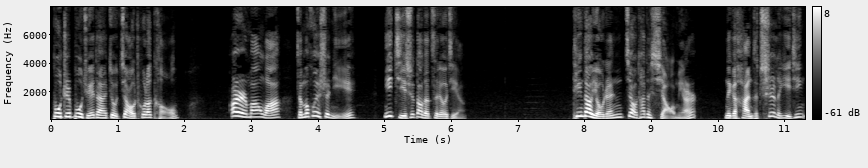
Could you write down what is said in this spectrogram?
不知不觉的就叫出了口：“二莽娃，怎么会是你？你几时到的自流井？”听到有人叫他的小名儿，那个汉子吃了一惊，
